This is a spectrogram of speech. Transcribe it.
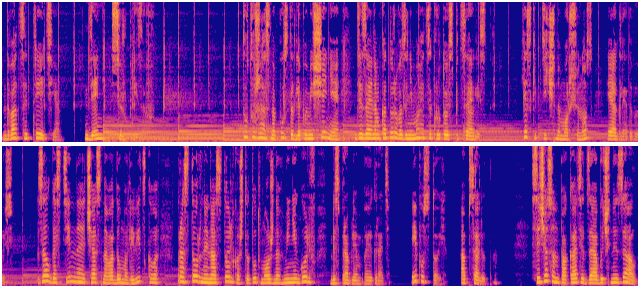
23. День сюрпризов. Тут ужасно пусто для помещения, дизайном которого занимается крутой специалист. Я скептично морщу нос и оглядываюсь. Зал-гостиная частного дома Левицкого просторный настолько, что тут можно в мини-гольф без проблем поиграть. И пустой. Абсолютно. Сейчас он покатит за обычный зал,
